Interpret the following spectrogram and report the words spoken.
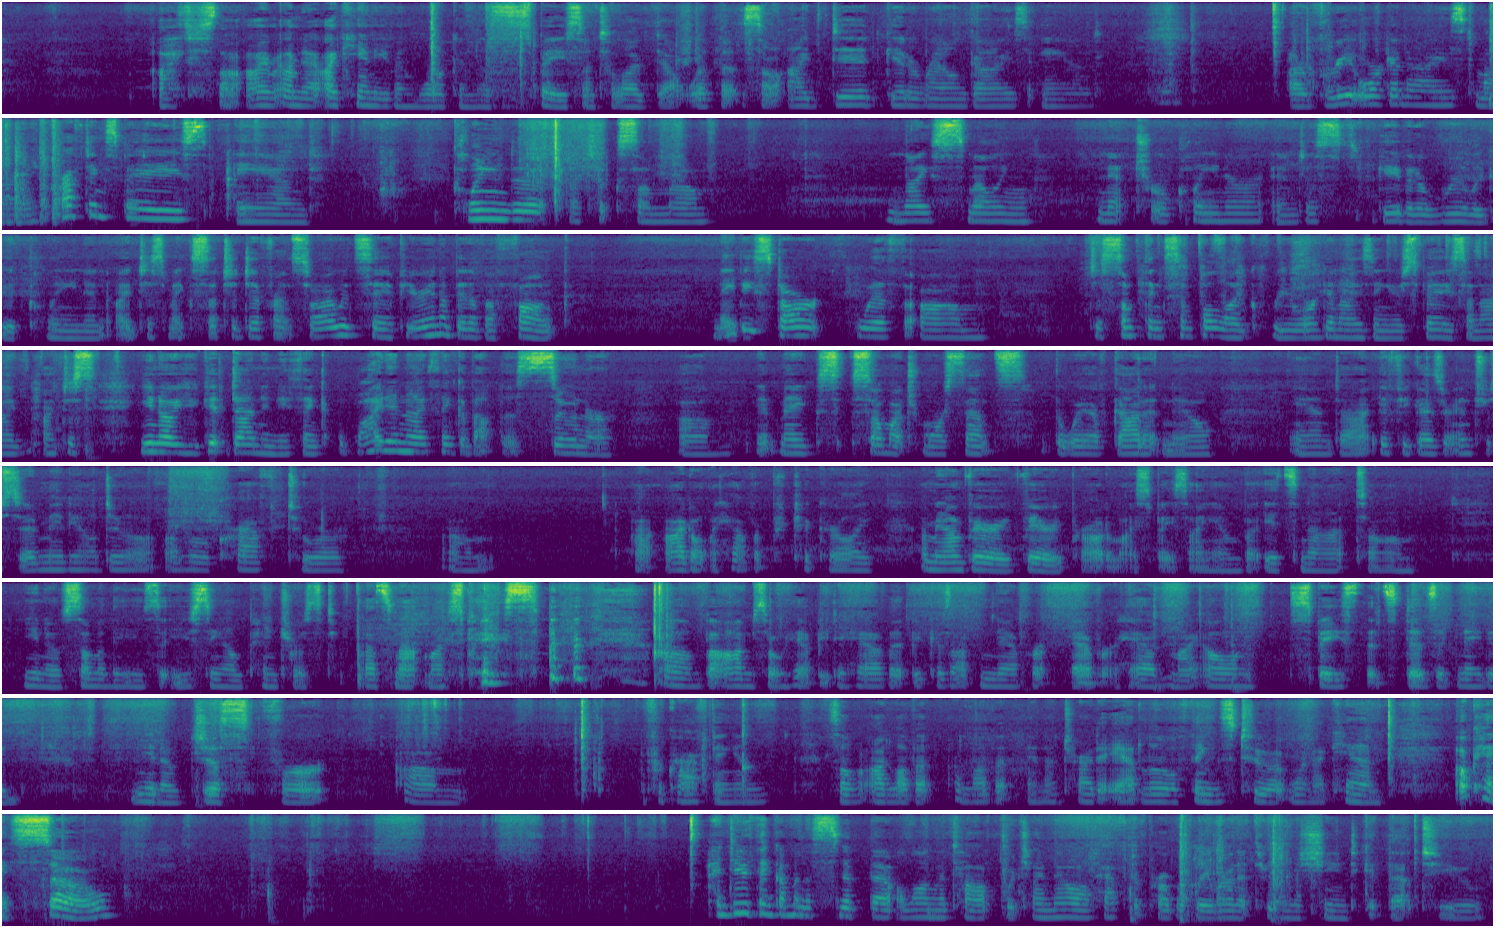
I just thought, I, I, mean, I can't even work in this space until I've dealt with it. So I did get around, guys, and I've reorganized my crafting space and cleaned it. I took some um, nice smelling natural cleaner and just gave it a really good clean and it just makes such a difference. So I would say if you're in a bit of a funk, maybe start with um, just something simple like reorganizing your space. And I, I just, you know, you get done and you think, why didn't I think about this sooner? Um, it makes so much more sense the way I've got it now. And uh, if you guys are interested, maybe I'll do a, a little craft tour. Um, I, don't have a particularly, I mean, I'm very, very proud of my space, I am, but it's not, um, you know, some of these that you see on Pinterest, that's not my space. um, but I'm so happy to have it because I've never, ever had my own space that's designated, you know, just for, um, for crafting and so I love it. I love it. And I try to add little things to it when I can. Okay, so I do think I'm going to snip that along the top, which I know I'll have to probably run it through the machine to get that to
